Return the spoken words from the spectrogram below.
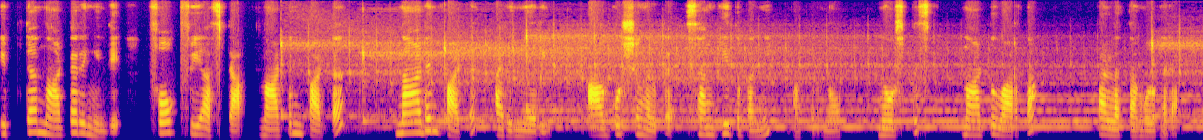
ഇപ്റ്റ നാട്ടരങ്ങിന്റെ ഫോക് ഫിയാസ്റ്റ നാട്ടൻപാട്ട് നാടൻപാട്ട് അരങ്ങേറി. ആഘോഷങ്ങൾക്ക് സംഗീത ഭംഗി പകർന്നു. ന്യൂസ് ഡെസ്ക് നാട്ടുവാർത്ത പള്ളത്താങ്കുളങ്ങര.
